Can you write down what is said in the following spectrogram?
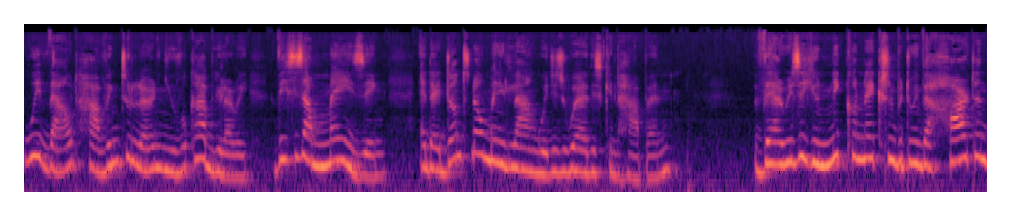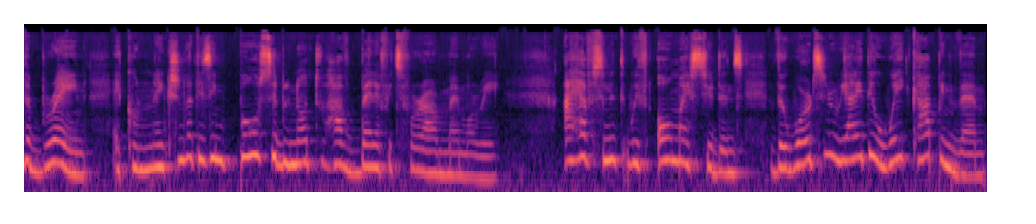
without having to learn new vocabulary. This is amazing, and I don't know many languages where this can happen. There is a unique connection between the heart and the brain, a connection that is impossible not to have benefits for our memory. I have seen it with all my students. The words in reality wake up in them.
